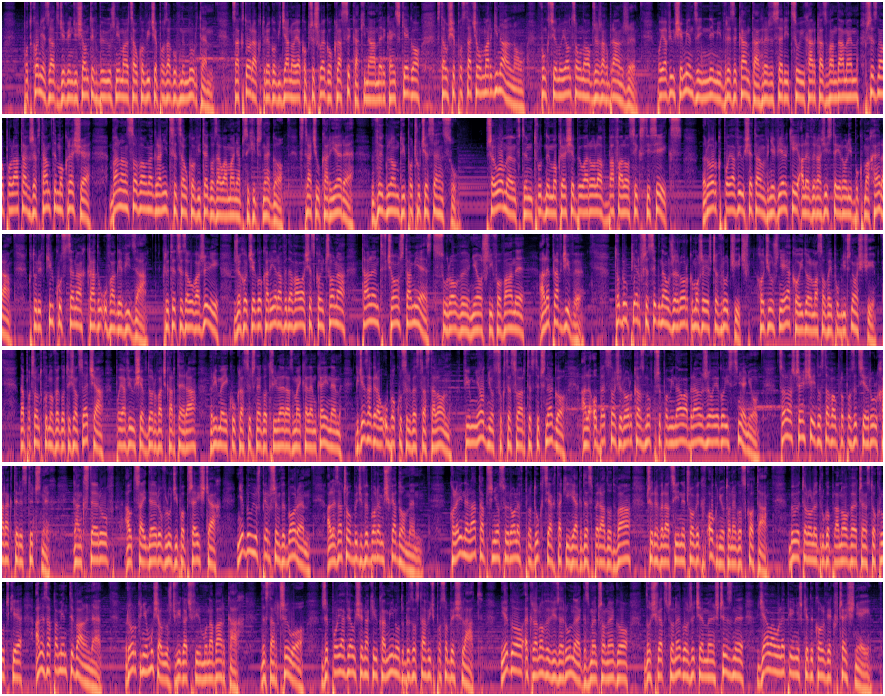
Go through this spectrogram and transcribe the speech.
Pod koniec lat 90. był już niemal całkowicie poza głównym nurtem. Z aktora, którego widziano jako przyszłego klasyka kina amerykańskiego, stał się postacią marginalną, funkcjonującą na obrzeżach branży. Pojawił się m.in. w Ryzykantach reżyserii Tsui Harka z Van Damme. Przyznał po latach, że w tamtym okresie balansował na granicy całkowitego załamania psychicznego. Stracił karierę, wygląd i poczucie sensu. Przełomem w tym trudnym okresie była rola w Buffalo 66. Rourke pojawił się tam w niewielkiej, ale wyrazistej roli Bookmachera, który w kilku scenach kradł uwagę widza. Krytycy zauważyli, że choć jego kariera wydawała się skończona, talent wciąż tam jest, surowy, nieoszlifowany, ale prawdziwy. To był pierwszy sygnał, że Rourke może jeszcze wrócić, choć już nie jako idol masowej publiczności. Na początku nowego tysiąclecia pojawił się w Dorwać Cartera, remake'u klasycznego thrillera z Michaelem Cainem, gdzie zagrał u boku Sylwestra Stallone. Film nie odniósł sukcesu artystycznego, ale obecność Rorka znów przypominała branży o jego istnieniu. Coraz częściej dostawał propozycje ról charakterystycznych. Gangsterów, outsiderów, ludzi po przejściach. Nie był już pierwszym wyborem, ale zaczął być wyborem świadomym. Kolejne lata przyniosły role w produkcjach takich jak Desperado 2 czy rewelacyjny Człowiek w ogniu Tonego Scotta. Były to role drugoplanowe, często krótkie, ale zapamiętywalne. Rourke nie musiał już dźwigać filmu na barkach. Wystarczyło, że pojawiał się na kilka minut, by zostawić po sobie ślad. Jego ekranowy wizerunek zmęczonego, doświadczonego życiem mężczyzny działał lepiej niż kiedykolwiek wcześniej.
